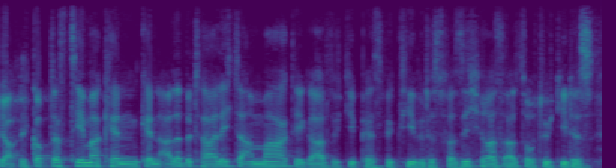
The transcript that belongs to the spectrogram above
Ja, ich glaube, das Thema kennen, kennen alle Beteiligte am Markt, egal durch die Perspektive des Versicherers als auch durch die des,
